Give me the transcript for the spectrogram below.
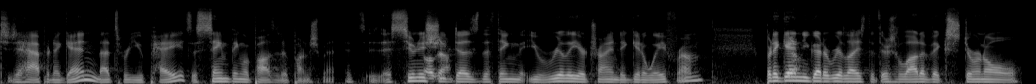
to, to happen again that's where you pay. It's the same thing with positive punishment. It's as soon as oh, she does the thing that you really are trying to get away from. But again Yeah. you got to realize that there's a lot of external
